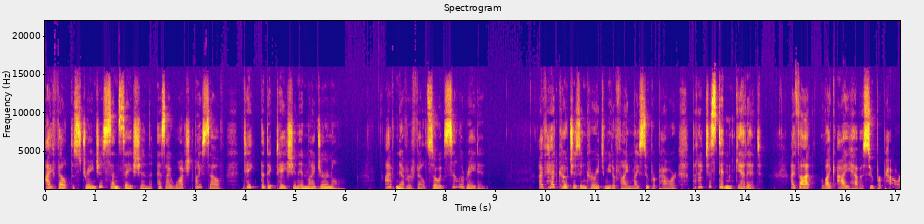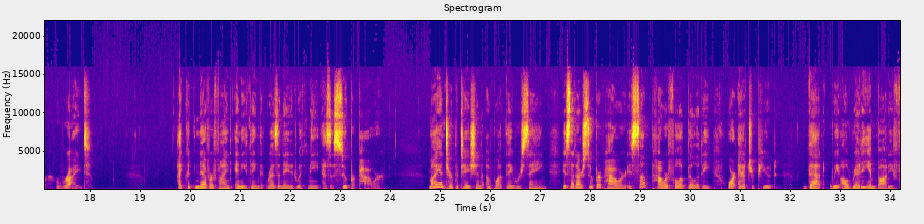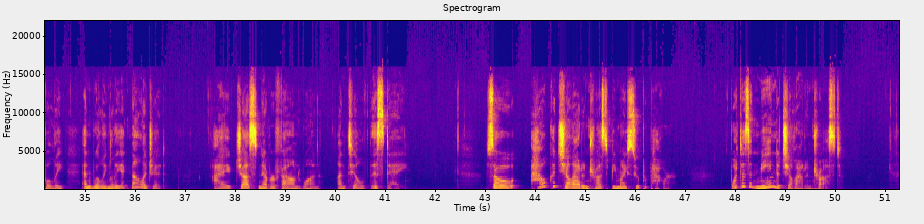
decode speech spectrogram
I felt the strangest sensation as I watched myself take the dictation in my journal. I've never felt so exhilarated. I've had coaches encourage me to find my superpower, but I just didn't get it. I thought, like, I have a superpower, right? I could never find anything that resonated with me as a superpower. My interpretation of what they were saying is that our superpower is some powerful ability or attribute that we already embody fully and willingly acknowledge it. I just never found one until this day. So, how could chill out and trust be my superpower? What does it mean to chill out and trust?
